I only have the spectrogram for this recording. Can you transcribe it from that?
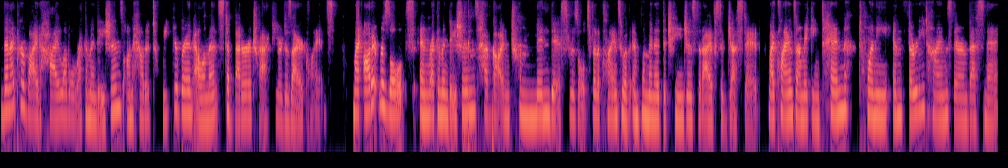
Then I provide high level recommendations on how to tweak your brand elements to better attract your desired clients. My audit results and recommendations have gotten tremendous results for the clients who have implemented the changes that I've suggested. My clients are making 10, 20, and 30 times their investment,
